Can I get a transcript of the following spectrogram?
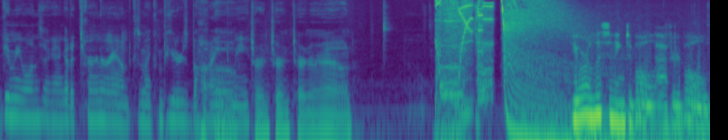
Give me one second. I gotta turn around because my computer's behind Uh-oh. me. Turn, turn, turn around. You're listening to Bowl After Bowl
